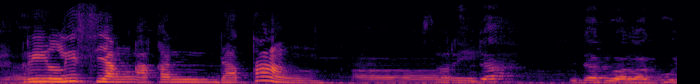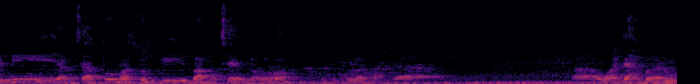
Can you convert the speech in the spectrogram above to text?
Ya. rilis yang akan datang? Uh, Sorry. Sudah, sudah dua lagu ini yang satu masuk di Bang Channel, kebetulan ada uh, wadah baru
